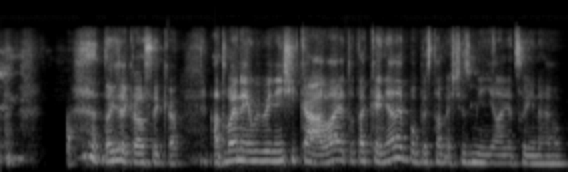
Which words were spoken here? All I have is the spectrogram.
Takže klasika. A tvoje nejoblíbenější káva, je to ta Kenia, nebo bys tam ještě zmínila něco jiného?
